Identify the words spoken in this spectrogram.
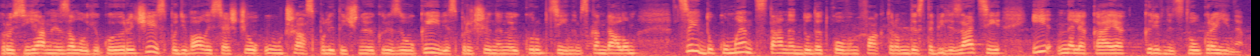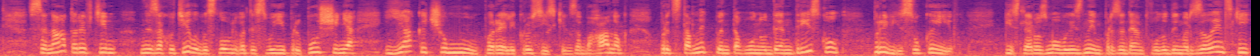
Росіяни за логікою речей сподівалися, що у час політичної кризи у Києві, спричиненої корупційним скандалом, цей документ стане додатковим фактором дестабілізації і налякає керівництво України. Сенатори, втім, не захотіли висловлювати свої припущення, як і чому перелік російських забаганок представник Пентагону Ден Дріскол привіз у Київ. Після розмови із ним президент Володимир Зеленський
